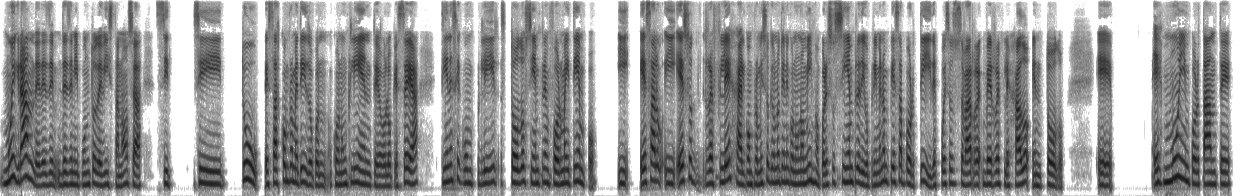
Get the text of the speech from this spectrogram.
muy grande desde, desde mi punto de vista, ¿no? O sea, si, si tú estás comprometido con, con un cliente o lo que sea, tienes que cumplir todo siempre en forma y tiempo. Y es algo, y eso refleja el compromiso que uno tiene con uno mismo. Por eso siempre digo, primero empieza por ti, después eso se va a ver reflejado en todo. Eh, es muy importante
